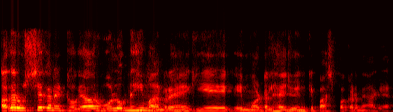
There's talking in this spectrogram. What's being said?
अगर उससे कनेक्ट हो गया और वो लोग नहीं मान रहे हैं कि ये एक इमोटल है जो इनके पास पकड़ में आ गया। है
